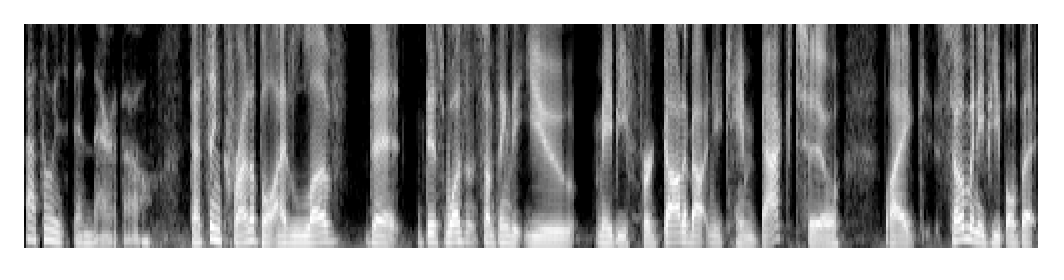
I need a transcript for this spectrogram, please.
that's always been there, though. That's incredible. I love that this wasn't something that you maybe forgot about and you came back to like so many people, but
